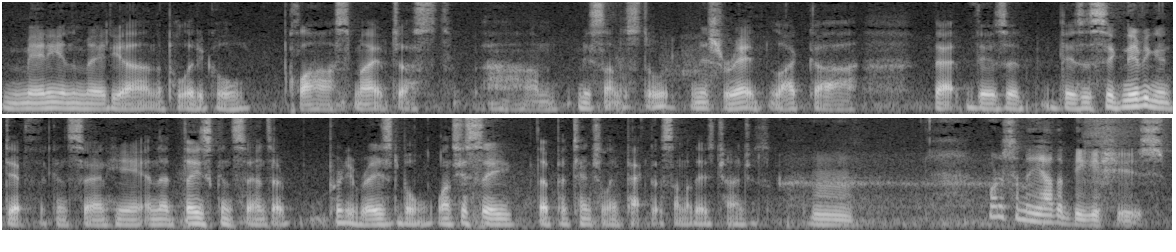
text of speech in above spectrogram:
many in the media and the political class may have just um, misunderstood, misread. Like uh, that, there's a there's a significant depth of concern here, and that these concerns are pretty reasonable once you see the potential impact of some of these changes. Mm. What are some of the other big issues?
